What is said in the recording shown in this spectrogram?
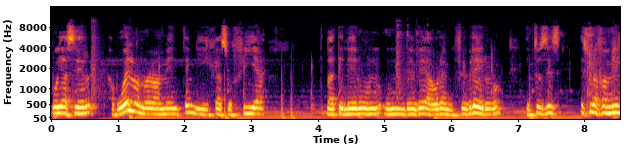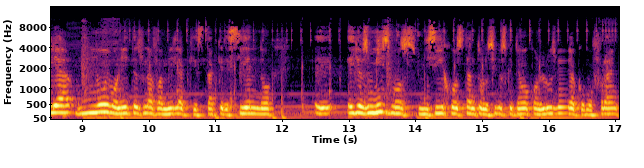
Voy a ser abuelo nuevamente. Mi hija Sofía va a tener un, bebé ahora en febrero. Entonces, es una familia muy bonita, es una familia que está creciendo, eh, ellos mismos, mis hijos, tanto los hijos que tengo con Luzbia como Frank,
